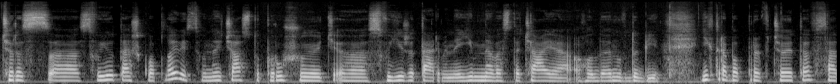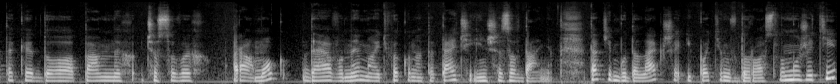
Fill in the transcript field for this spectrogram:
Через е, свою теж квапливість вони часто порушують е, свої же терміни, їм не вистачає годин в добі. Їх треба привчити все-таки до певних часових. Рамок, де вони мають виконати те чи інше завдання. Так їм буде легше і потім в дорослому житті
